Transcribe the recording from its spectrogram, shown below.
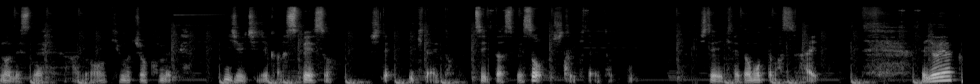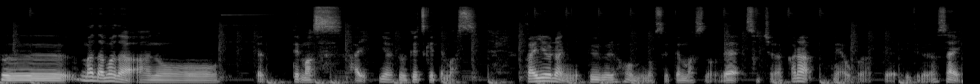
のですね、あの、気持ちを込めて、21時からスペースをしていきたいと、ツイッタースペースをしていきたいと、していきたいと思ってます。はい。予約、まだまだ、あのやってます。はい。予約受け付けてます。概要欄に Google フォーム載せてますので、そちらから、ね、行ってみてください。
